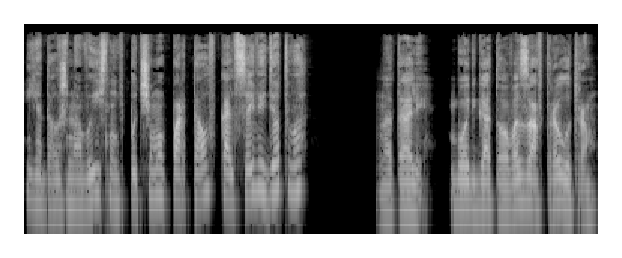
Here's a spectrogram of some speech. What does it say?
Я должна выяснить, почему портал в кольце ведет в... «Натали, будь готова завтра утром»,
